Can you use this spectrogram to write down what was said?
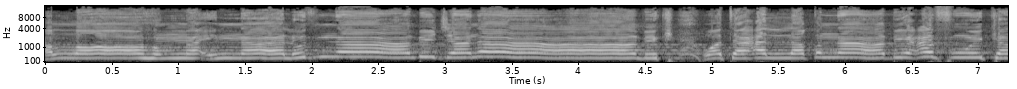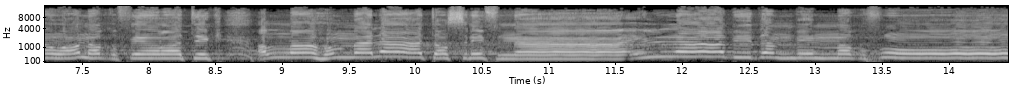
اللهم إنا لذنا بجنابك وتعلقنا بعفوك ومغفرتك. اللهم لا تصرفنا إلا بذنب مغفور.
